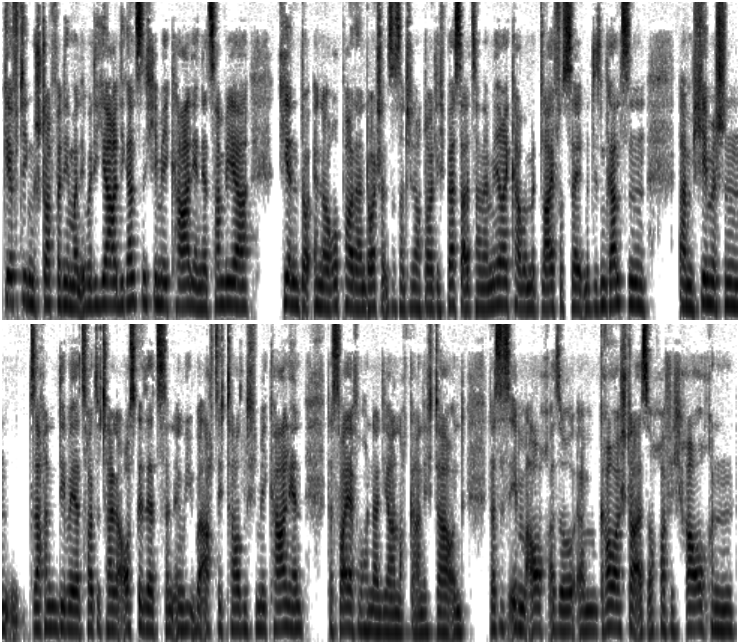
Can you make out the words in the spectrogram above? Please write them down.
giftigen Stoffe, die man über die Jahre, die ganzen Chemikalien, jetzt haben wir ja hier in, in Europa oder in Deutschland ist es natürlich noch deutlich besser als in Amerika, aber mit Glyphosate, mit diesem ganzen ähm, chemischen Sachen, die wir jetzt heutzutage ausgesetzt sind, irgendwie über 80.000 Chemikalien, das war ja vor 100 Jahren noch gar nicht da. Und das ist eben auch, also ähm, grauer Star ist auch häufig Rauchen,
